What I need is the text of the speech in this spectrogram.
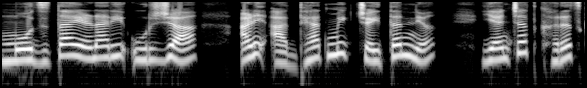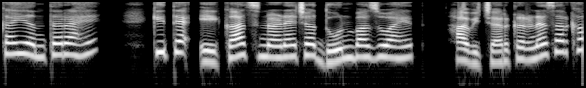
मोजता येणारी ऊर्जा आणि आध्यात्मिक चैतन्य यांच्यात खरंच काही अंतर आहे? की त्या एकाच नाण्याच्या दोन बाजू आहेत? हा विचार करण्यासारखा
